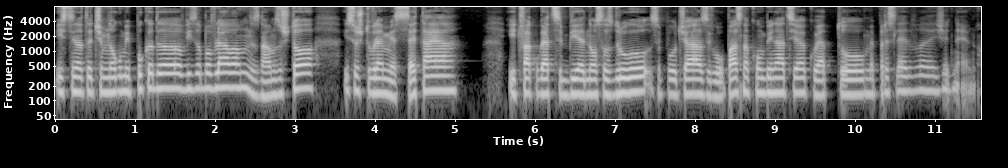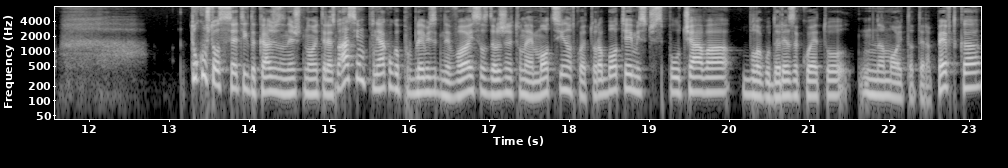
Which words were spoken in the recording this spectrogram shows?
Истината е, че много ми пука да ви забавлявам. Не знам защо. И също време ми е се тая. И това, когато се бие едно с друго, се получава взривоопасна комбинация, която ме преследва ежедневно. Тук що се сетих да кажа за нещо много интересно. Аз имам понякога проблеми с гнева и съдържането на емоции, над което работя и мисля, че се получава. Благодаря за което на моята терапевтка.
